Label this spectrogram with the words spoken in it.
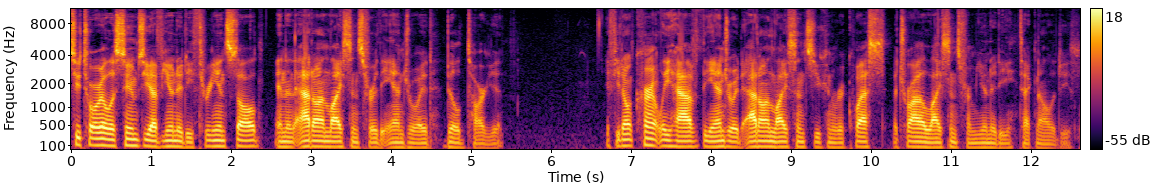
tutorial assumes you have Unity 3 installed and an add-on license for the Android build target. If you don't currently have the Android add-on license, you can request a trial license from Unity Technologies.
